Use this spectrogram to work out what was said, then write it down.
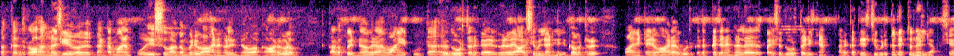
ഒക്കെ ദ്രോഹങ്ങൾ ചെയ്യുന്നത് കണ്ടമാനം പോലീസും അകമ്പടി വാഹനങ്ങൾ ഇന്നോവ കാറുകളും കടപ്പ് ഇന്നോവ വാങ്ങി കൂട്ട ദൂർത്തെടുക്കുക. വെറുതെ ആവശ്യമില്ലാണ്ട് ഹെലികോപ്റ്റർ വാങ്ങിയിട്ട് അതിന് വാടക കൊടുക്കുക. ഇതൊക്കെ ജനങ്ങളുടെ പൈസ ദൂർത്തടിക്കണം. അതൊക്കെ തിരിച്ചു പിടിക്കാൻ തെറ്റൊന്നുമില്ല. പക്ഷേ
